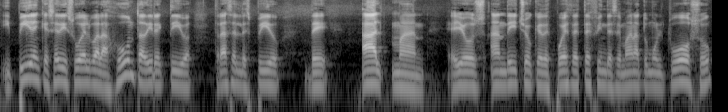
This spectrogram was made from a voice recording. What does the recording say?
y piden que se disuelva la junta directiva tras el despido de Altman. Ellos han dicho que después de este fin de semana tumultuoso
